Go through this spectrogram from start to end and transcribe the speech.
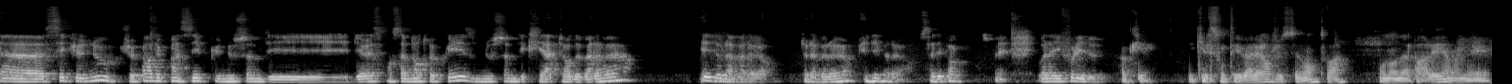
Euh, c'est que nous, je pars du principe que nous sommes des, des responsables d'entreprise, nous sommes des créateurs de valeur et de la valeur, de la valeur et des valeurs. Ça dépend. met. Voilà, il faut les deux. Ok. Et quelles sont tes valeurs justement, toi? On en a parlé, hein, mais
